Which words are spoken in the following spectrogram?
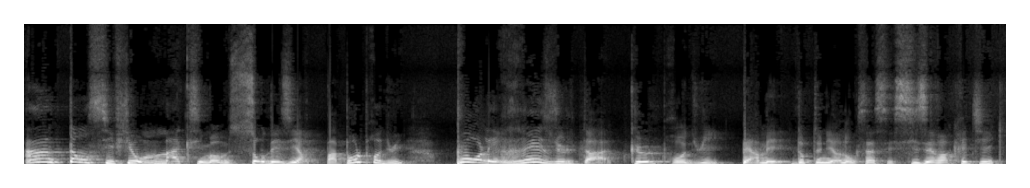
intensifier au maximum son désir, pas pour le produit, pour les résultats que le produit permet d'obtenir. Donc ça, c'est six erreurs critiques.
